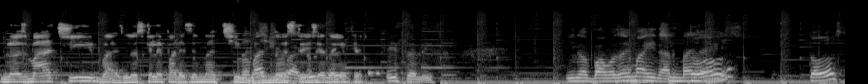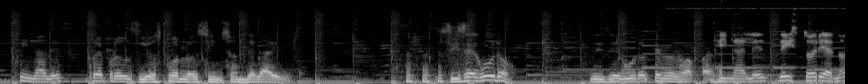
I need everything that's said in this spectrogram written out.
los más chimbas, los que le parecen más chimbas, más no estoy diciendo listo. que... Listo, listo. Y nos vamos a imaginar ¿Chimba de la todos, todos finales reproducidos por los Simpsons de la Biblia. Sí, seguro. Sí, seguro que nos va a pasar. Finales de historia, ¿no?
